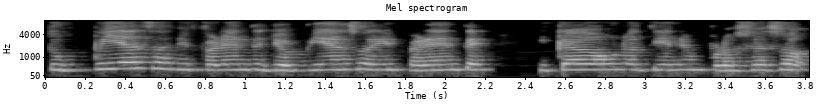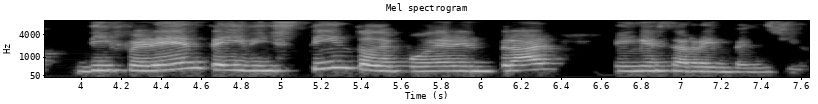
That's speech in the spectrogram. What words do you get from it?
Tú piensas diferente, yo pienso diferente y cada uno tiene un proceso diferente y distinto de poder entrar en esa reinvención.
